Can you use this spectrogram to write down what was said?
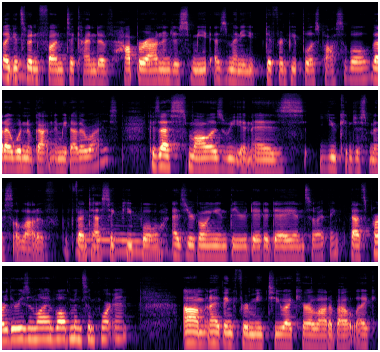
like it's been fun to kind of hop around and just meet as many different people as possible that I wouldn't have gotten to meet otherwise. Because as small as Wheaton is, you can just miss a lot of fantastic people as you're going in through your day to day. And so I think that's part of the reason why involvement's important. Um, and I think for me too, I care a lot about like,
